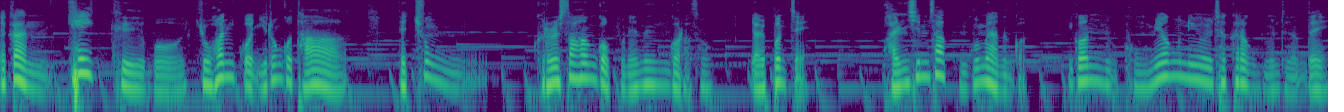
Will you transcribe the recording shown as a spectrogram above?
약간 케이크 뭐 교환권 이런 거 다 대충 그럴싸한 거 보내는 거라서 열 번째 관심사 궁금해하는 것 이건 공명률 체크라고 보면 되는데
